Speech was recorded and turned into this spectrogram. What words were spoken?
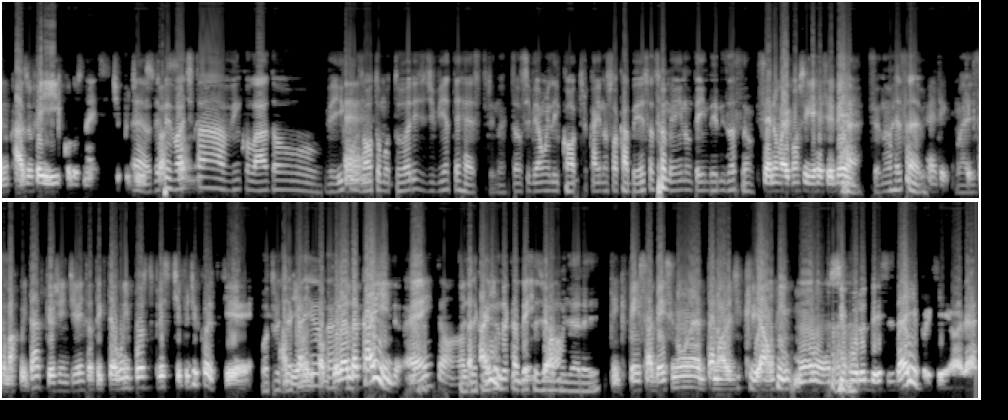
É, no caso veículos, né? Esse tipo de é, situação. o DPVAT está né? vinculado ao veículos É. automotores de via terrestre, né? Então se vier um helicóptero cair na sua cabeça também não tem indenização. Você não vai conseguir receber. É, você não recebe. É, tem, tem Mas que tomar cuidado, porque hoje em dia então tem que ter algum imposto pra esse tipo de coisa, porque outro dia caiu, né? anda caindo. É, então, Outro anda caindo na também. cabeça de uma Então, mulher aí. tem que pensar bem se não é, tá na hora de criar um, um seguro desses daí, porque, olha,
